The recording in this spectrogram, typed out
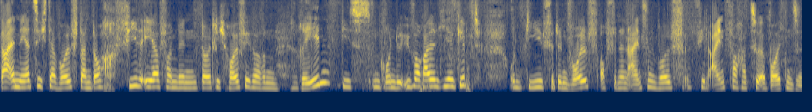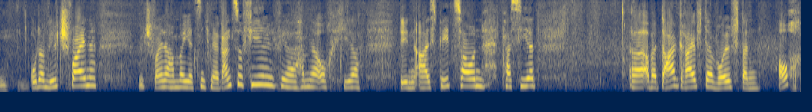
Da ernährt sich der Wolf dann doch viel eher von den deutlich häufigeren Rehen, die es im Grunde überall hier gibt und die für den Wolf, auch für den einzelnen Wolf, viel einfacher zu erbeuten sind. Oder Wildschweine. Wildschweine haben wir jetzt nicht mehr ganz so viel. Wir haben ja auch hier den ASP-Zaun passiert. Äh, aber da greift der Wolf dann auch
